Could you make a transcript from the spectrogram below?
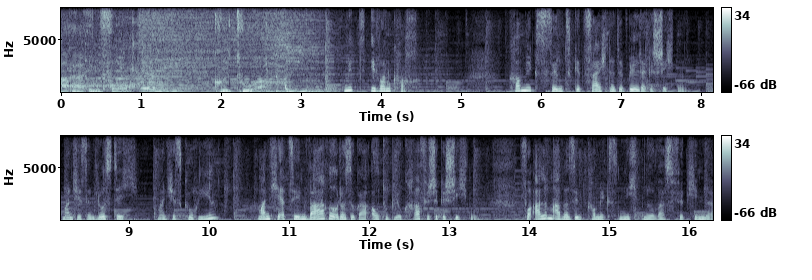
HR Info. Kultur. Mit Yvonne Koch. Comics sind gezeichnete Bildergeschichten. Manche sind lustig, manche skurril, manche erzählen wahre oder sogar autobiografische Geschichten. Vor allem aber sind Comics nicht nur was für Kinder.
